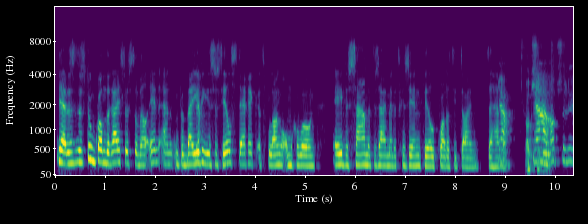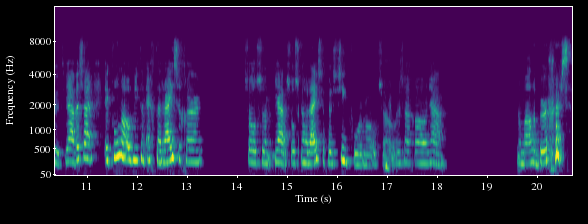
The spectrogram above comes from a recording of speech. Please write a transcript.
Ja, dus, dus toen kwam de reis dus er wel in. En bij Ja. jullie is dus heel sterk het verlangen om gewoon even samen te zijn met het gezin, veel quality time te hebben. Ja, Absoluut. ja, absoluut. Ja, we zijn, ik voel me ook niet een echte reiziger zoals, een, ja, zoals ik een reiziger zie voor me of zo. We zijn gewoon, ja, normale burgers.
